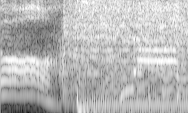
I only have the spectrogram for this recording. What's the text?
Fuego. La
